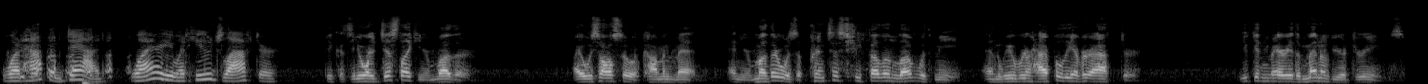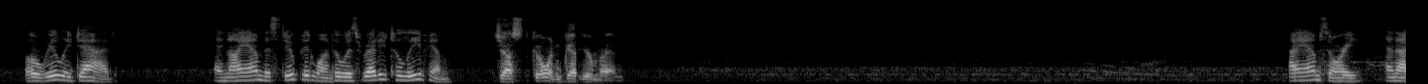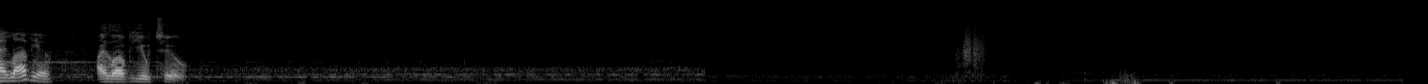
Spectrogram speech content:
What happened, Dad? Why are you at huge laughter? Because you are just like your mother. I was also a common man, and your mother was a princess. She fell in love with me, and we were happily ever after. You can marry the men of your dreams. Oh, really, Dad? And I am the stupid one who is ready to leave him. Just go and get your men. I am sorry, and I love you. I love you too.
